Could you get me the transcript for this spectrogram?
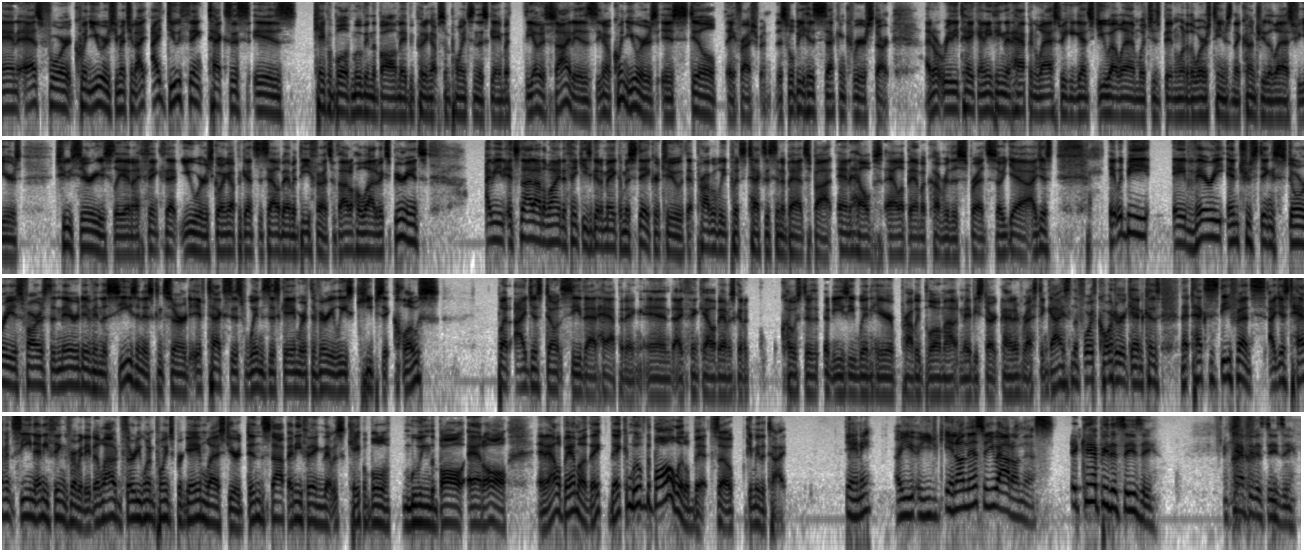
And as for Quinn Ewers, you mentioned, I, I do think Texas is capable of moving the ball, maybe putting up some points in this game. But the other side is, you know, Quinn Ewers is still a freshman. This will be his second career start. I don't really take anything that happened last week against ULM, which has been one of the worst teams in the country the last few years, too seriously. And I think that Ewers going up against this Alabama defense without a whole lot of experience. I mean, it's not out of line to think he's going to make a mistake or two that probably puts Texas in a bad spot and helps Alabama cover this spread. So, yeah, I just, it would be a very interesting story as far as the narrative in the season is concerned if Texas wins this game or at the very least keeps it close. But I just don't see that happening. And I think Alabama's going to coast an easy win here, probably blow them out and maybe start kind of resting guys in the fourth quarter again because that Texas defense, I just haven't seen anything from it. It allowed 31 points per game last year. It didn't stop anything that was capable of moving the ball at all. And Alabama, they they can move the ball a little bit. So give me the tide. Danny, are you are you in on this or are you out on this? It can't be this easy. It can't be this easy.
